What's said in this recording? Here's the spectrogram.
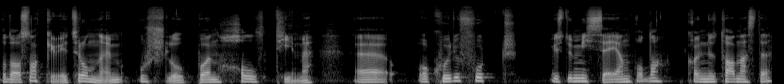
og da snakker vi Trondheim-Oslo på en halvtime. Eh, og hvor fort, hvis du misser én pod, da, kan du ta neste?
